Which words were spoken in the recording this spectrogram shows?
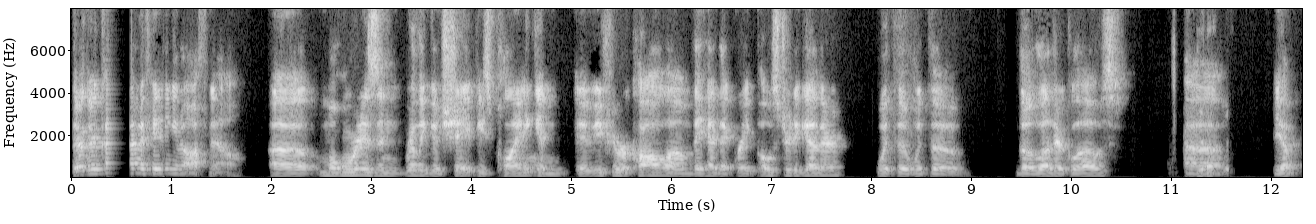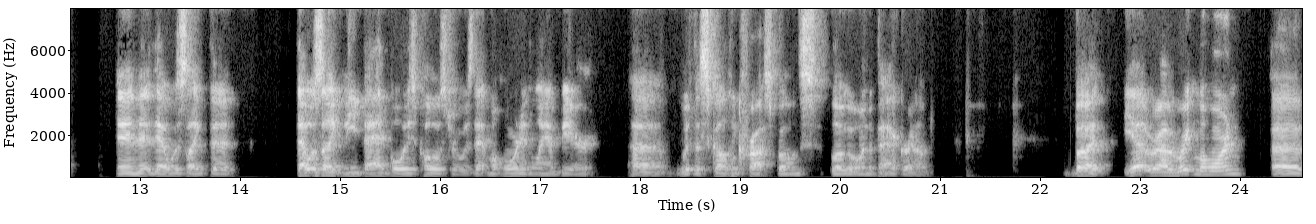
they're they're kind of hitting it off now. Uh, Mahorn is in really good shape. He's playing, and if you recall, um, they had that great poster together with the with the the leather gloves. Uh, yep. yep. And that was like the that was like the bad boys poster was that Mahorn and Laimbeer uh, with the skull and crossbones logo in the background. But yeah, uh, Rick Mahorn uh,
